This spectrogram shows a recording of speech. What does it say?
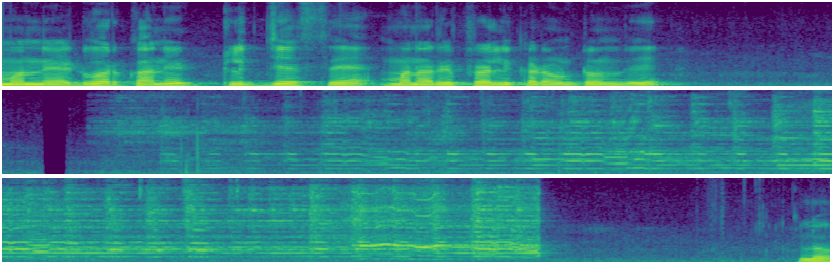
మన నెట్వర్క్ అని క్లిక్ చేస్తే మన రిఫరల్ ఇక్కడ ఉంటుంది. హలో.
